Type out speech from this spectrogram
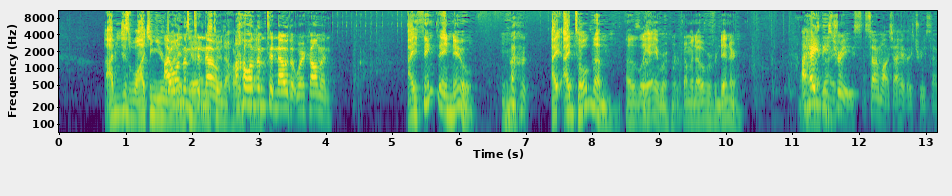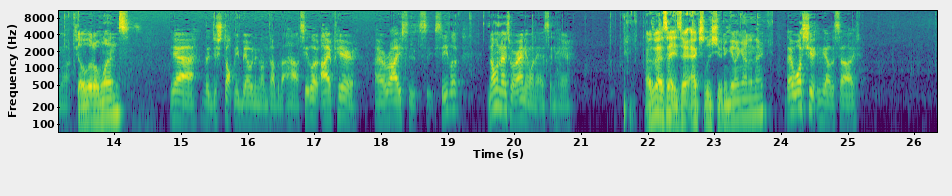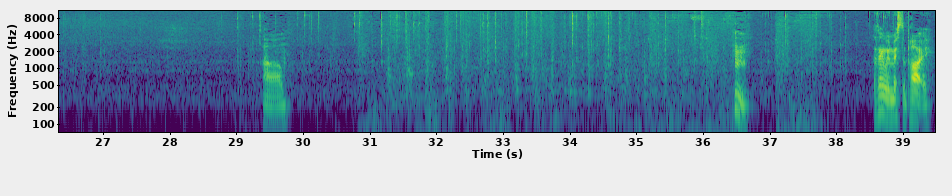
I'm just watching you I run want them to it. I'm just doing know. I want them to know that we're coming. I think they knew. I, I told them. I was like, hey, we're, we're coming over for dinner. I hate these trees so much. I hate those trees so much. The little ones. Yeah, they just stopped me building on top of that house. See, look, I appear. I arise. See, see, look. No one knows where anyone is in here. I was about to say, is there actually shooting going on in there? There was shooting the other side. Um. Hmm. I think we missed the party.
